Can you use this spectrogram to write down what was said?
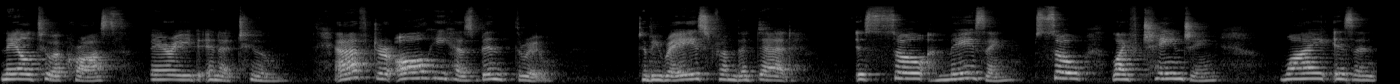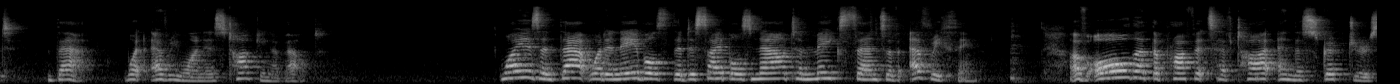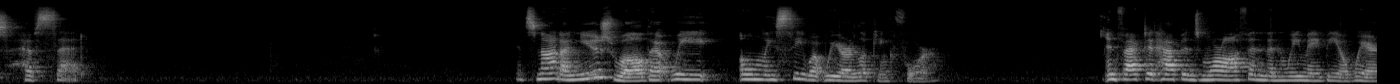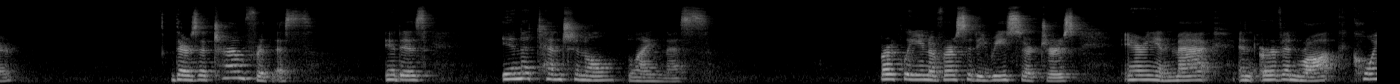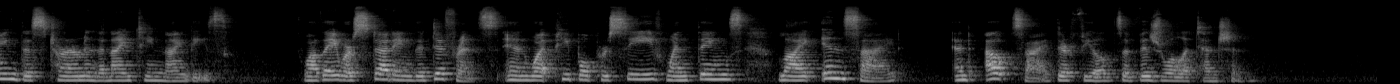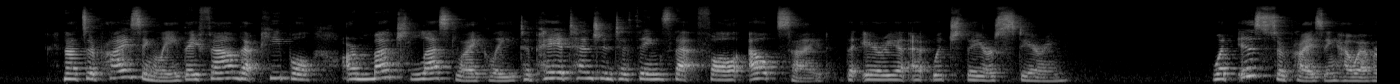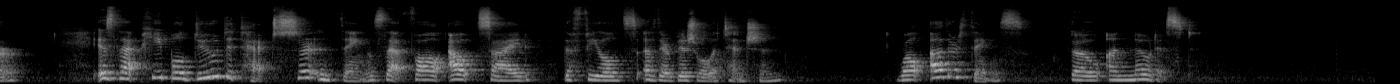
nailed to a cross, buried in a tomb. After all he has been through, to be raised from the dead is so amazing, so life changing. Why isn't that what everyone is talking about? Why isn't that what enables the disciples now to make sense of everything? Of all that the prophets have taught and the scriptures have said. It's not unusual that we only see what we are looking for. In fact, it happens more often than we may be aware. There's a term for this. It is inattentional blindness. Berkeley University researchers Arien Mack and Irvin Rock coined this term in the 1990s while they were studying the difference in what people perceive when things lie inside and outside their fields of visual attention. Not surprisingly, they found that people are much less likely to pay attention to things that fall outside the area at which they are staring. What is surprising, however, is that people do detect certain things that fall outside the fields of their visual attention, while other things go unnoticed.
